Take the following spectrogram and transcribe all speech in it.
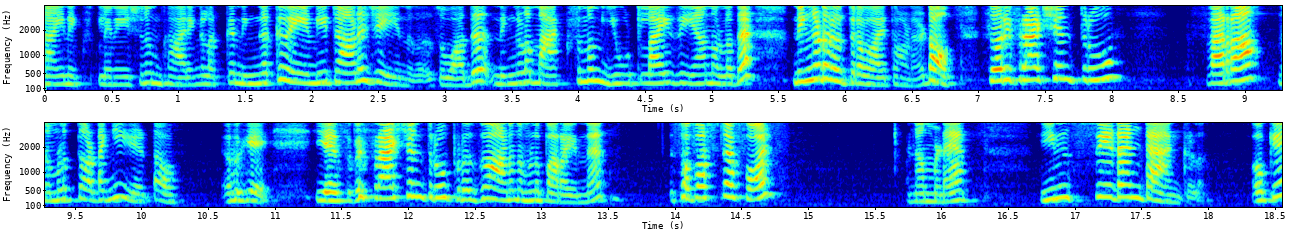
line എക്സ്പ്ലനേഷനും കാര്യങ്ങളൊക്കെ നിങ്ങൾക്ക് വേണ്ടിയിട്ടാണ് ചെയ്യുന്നത്. സോ അത് നിങ്ങൾ മാക്സിമം യൂട്ടിലൈസ് ചെയ്യാന്നുള്ളത് നിങ്ങളുടെ ഒരു ഉത്തരവാദിത്തമാണ് കേട്ടോ. സോ റിഫ്രാക്ഷൻ ത്രൂ ഫറ നമ്മൾ തുടങ്ങി കേട്ടോ. Okay yes refraction through prism ആണ് നമ്മൾ പറയുന്നത്. സോ ഫസ്റ്റ് ഓഫ് ഓൾ നമ്മുടെ incident angle okay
